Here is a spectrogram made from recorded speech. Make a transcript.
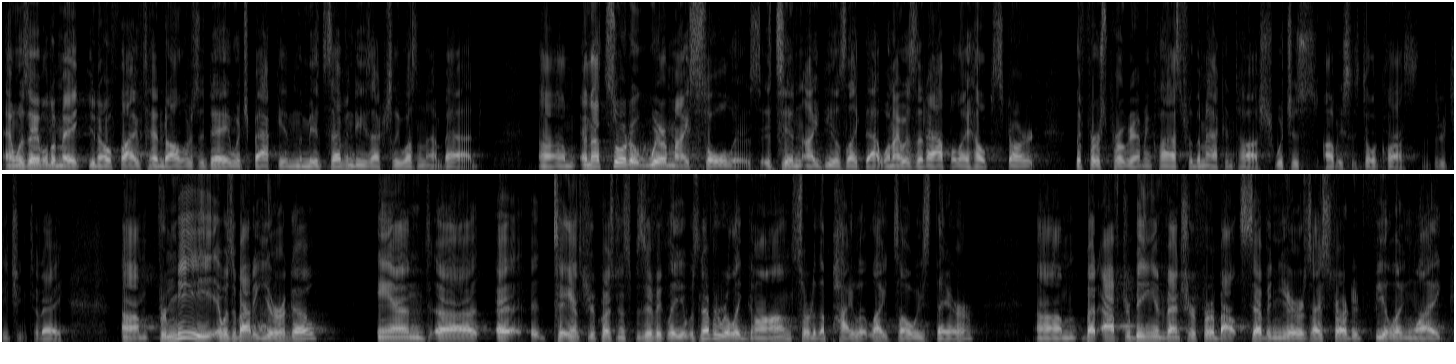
And was able to make, you know, five, ten dollars a day, which back in the mid 70s actually wasn't that bad. Um, and that's sort of where my soul is. It's in ideas like that. When I was at Apple, I helped start the first programming class for the Macintosh, which is obviously still a class that they're teaching today. Um, for me, it was about a year ago. And uh, uh, to answer your question specifically, it was never really gone, sort of the pilot light's always there. Um, but after being in venture for about seven years, I started feeling like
